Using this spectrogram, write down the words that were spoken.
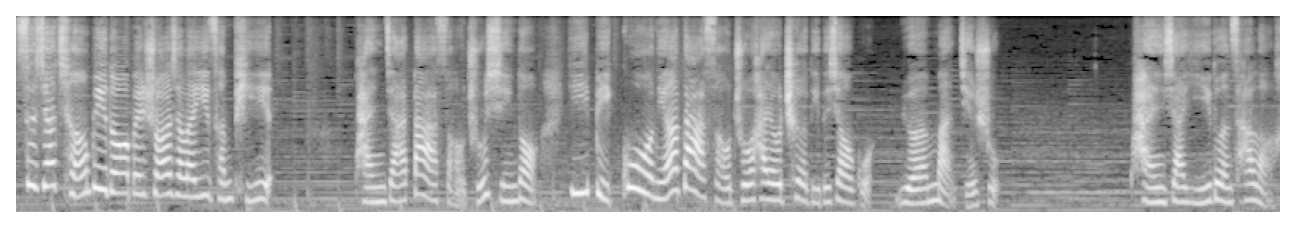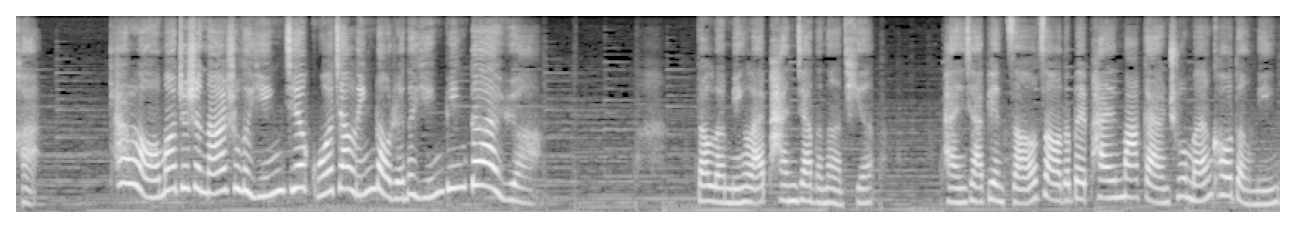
自家墙壁都要被刷下来一层皮。潘家大扫除行动以比过年大扫除还要彻底的效果圆满结束。潘夏一顿擦冷汗，他老妈这是拿出了迎接国家领导人的迎宾待遇啊！到了明来潘家的那天，潘夏便早早的被潘妈赶出门口等明。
